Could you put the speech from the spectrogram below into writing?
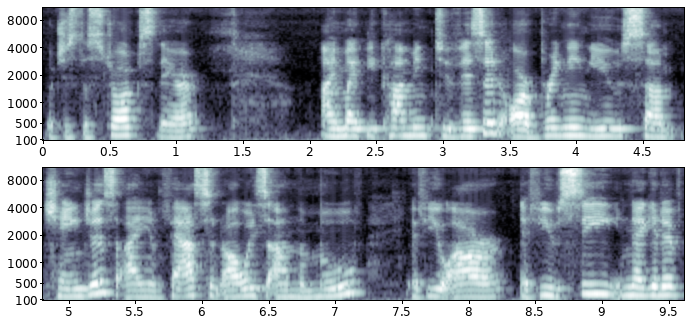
which is the storks there. I might be coming to visit or bringing you some changes. I am fast and always on the move. If you are, if you see negative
